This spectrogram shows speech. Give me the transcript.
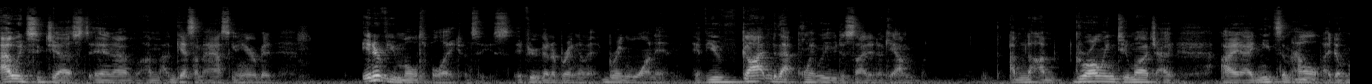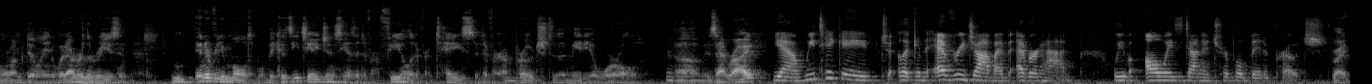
I would suggest, and I'm, I'm, I guess I'm asking here, but interview multiple agencies if you're going to bring them in, bring one in. If you've gotten to that point where you decided, okay, I'm I'm not, I'm growing too much. I, I I need some help. I don't know what I'm doing. Whatever the reason, interview multiple because each agency has a different feel, a different taste, a different approach to the media world. Um, is that right? Yeah, we take a like in every job I've ever had, we've always done a triple bid approach. Right.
